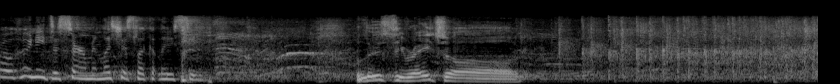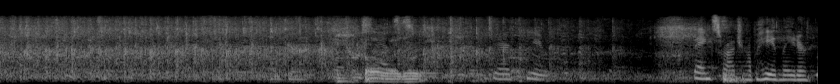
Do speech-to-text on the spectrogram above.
Oh, who needs a sermon? Let's just look at Lucy. Lucy Rachel. All right, all right. They're cute. Thanks, Roger. I'll pay you later.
